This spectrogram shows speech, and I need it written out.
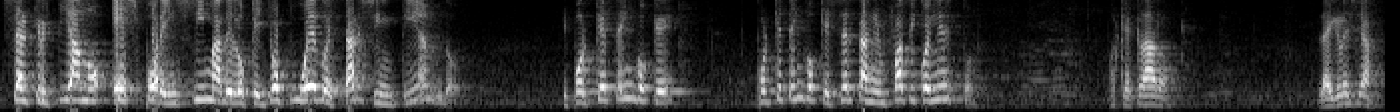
Ser cristiano es por encima de lo que yo puedo estar sintiendo. ¿Y por qué tengo que, por qué tengo que ser tan enfático en esto? Porque claro, la iglesia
